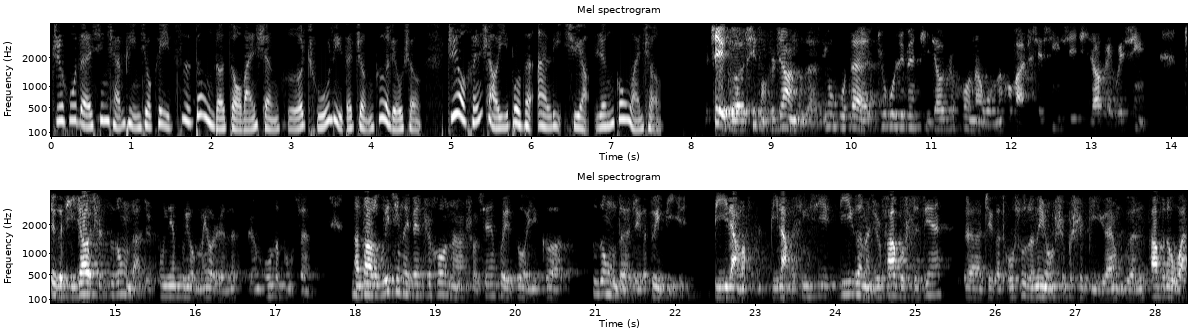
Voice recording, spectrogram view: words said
知乎的新产品就可以自动的走完审核处理的整个流程，只有很少一部分案例需要人工完成。这个系统是这样子的，用户在知乎这边提交之后呢，我们会把这些信息提交给微信，这个提交是自动的，就中间不有没有人的人工的部分。那到了微信那边之后呢，首先会做一个自动的这个对比，比两个比两个信息，第一个呢就是发布时间，呃，这个投诉的内容是不是比原文发布的晚。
